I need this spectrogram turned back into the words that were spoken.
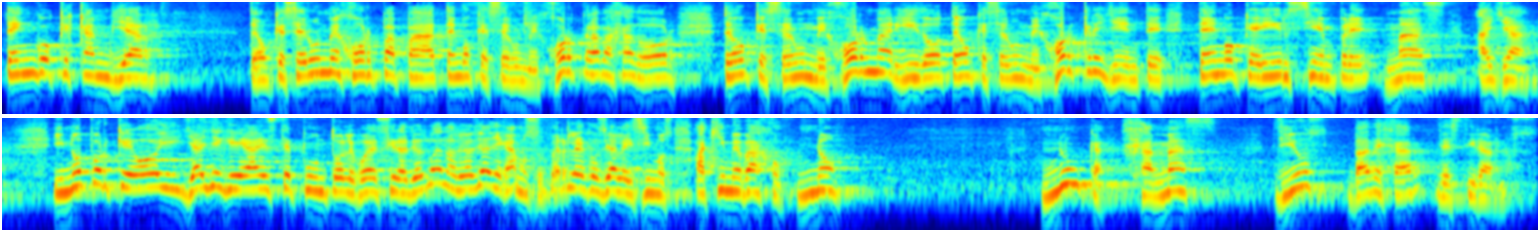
Tengo que cambiar tengo que ser un mejor papá, tengo que ser un mejor trabajador, tengo que ser un mejor marido, tengo que ser un mejor creyente, tengo que ir siempre más allá. Y no porque hoy ya llegué a este punto, le voy a decir a Dios, bueno, Dios, ya llegamos súper lejos, ya le hicimos, aquí me bajo. No, nunca, jamás Dios va a dejar de estirarnos.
